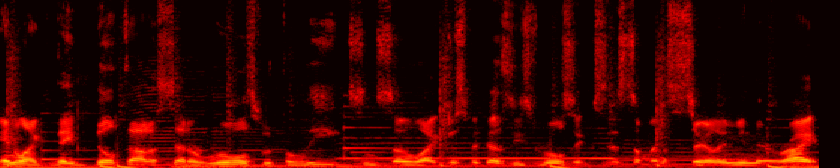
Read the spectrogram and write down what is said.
and like they built out a set of rules with the leagues, and so like just because these rules exist, don't necessarily mean they're right.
